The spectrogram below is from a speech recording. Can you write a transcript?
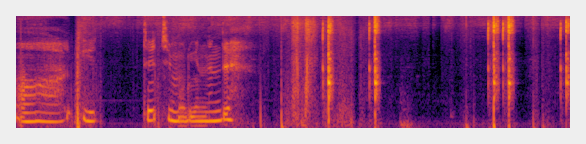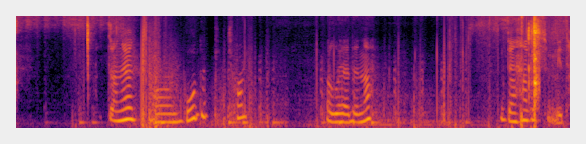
아, 이 될지 모르겠는데. 일단은 어, 모두 추천 라고 해야 되나? 일단 하겠습니다.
